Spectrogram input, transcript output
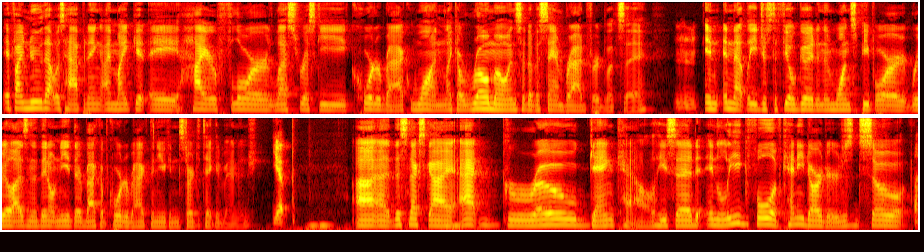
if I knew that was happening, I might get a higher floor, less risky quarterback, one like a Romo instead of a Sam Bradford, let's say, in in that league just to feel good. And then once people are realizing that they don't need their backup quarterback, then you can start to take advantage. Yep. Uh, this next guy at Grow Gankal, he said, in league full of Kenny Darters, so.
